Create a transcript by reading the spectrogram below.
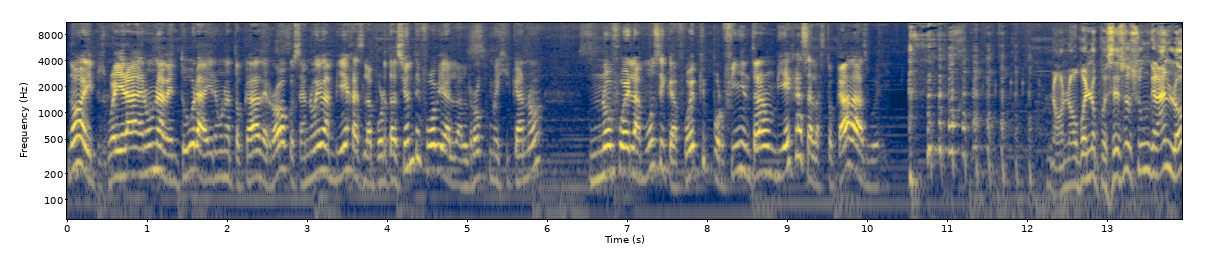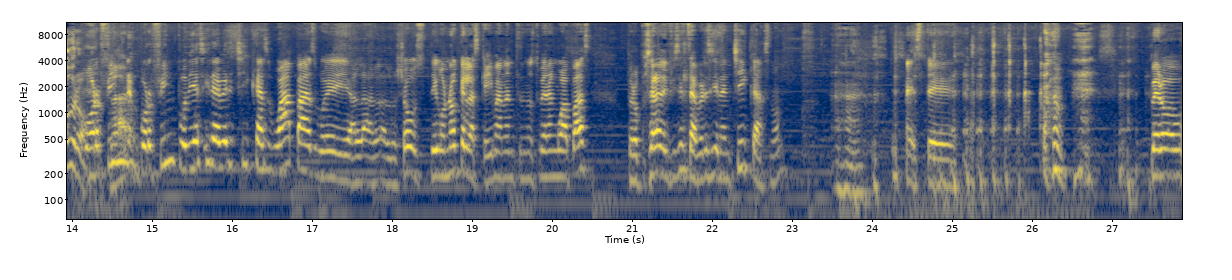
No, y pues, güey, era, era una aventura, era una tocada de rock, o sea, no iban viejas. La aportación de Fobia al, al rock mexicano no fue la música, fue que por fin entraron viejas a las tocadas, güey. No, no, bueno, pues eso es un gran logro. Por fin, Claro. por fin podías ir a ver chicas guapas, güey, a, la- a los shows. Digo, no que las que iban antes no estuvieran guapas, pero pues era difícil saber si eran chicas, ¿no? Ajá. Este. pero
